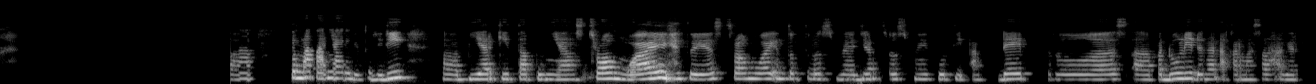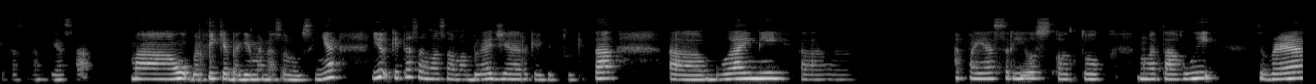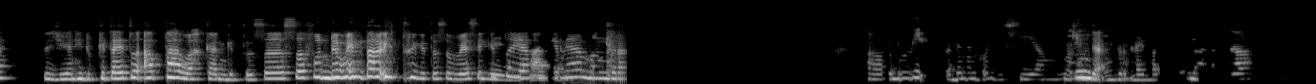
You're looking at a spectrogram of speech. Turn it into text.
uh, gitu. Jadi uh, biar kita punya strong why gitu ya, strong why untuk terus belajar, terus mengikuti update, terus uh, peduli dengan akar masalah agar kita senantiasa mau berpikir bagaimana solusinya, yuk kita sama-sama belajar kayak gitu. Kita uh, mulai nih uh, apa ya serius untuk mengetahui sebenarnya tujuan hidup kita itu apa bahkan gitu. Se sefundamental itu gitu sebasic yeah, itu yang yeah. akhirnya menggerak uh, peduli dengan kondisi yang mungkin nggak mm -hmm. berkaitan dengan kita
